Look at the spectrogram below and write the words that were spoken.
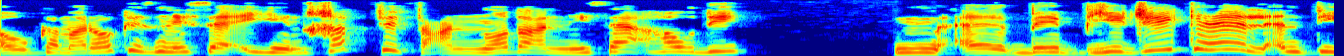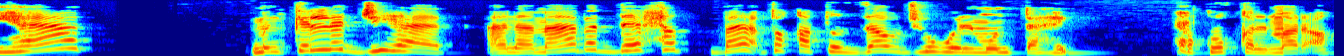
أو كمراكز نسائية نخفف عن وضع النساء هودي آه، بيجيك الانتهاك من كل الجهات. أنا ما بدي أحط فقط الزوج هو المنتهك حقوق المرأة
